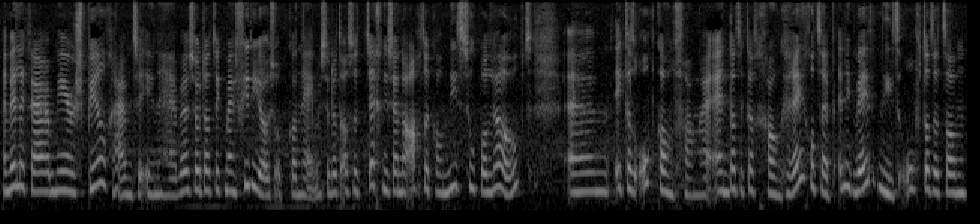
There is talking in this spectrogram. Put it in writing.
En wil ik daar meer speelruimte in hebben. Zodat ik mijn video's op kan nemen. Zodat als het technisch aan de achterkant niet soepel loopt um, ik dat op kan vangen en dat ik dat gewoon geregeld heb. En ik weet het niet of dat het dan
